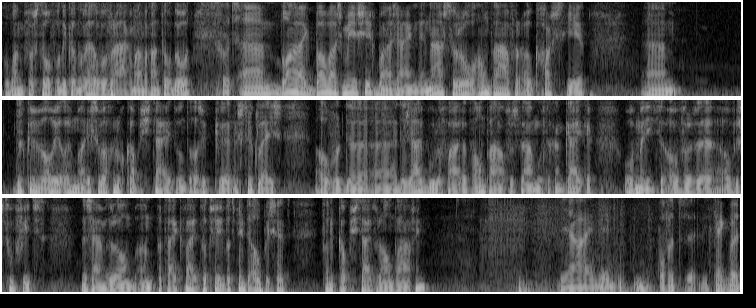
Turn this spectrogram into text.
lang van stof, want ik had nog heel veel vragen, maar we gaan toch door. Goed. Um, belangrijk, BOA's meer zichtbaar zijn. En naast de rol handhaver ook gastheer. Um, dat kunnen we wel willen, maar is er wel genoeg capaciteit? Want als ik uh, een stuk lees over de, uh, de Zuidboulevard, dat handhavers daar moeten gaan kijken of men niet over, uh, over de stoep fietst, dan zijn we er al een, partij kwijt. Wat, vind, wat vindt de OPZ van de capaciteit van de handhaving? Ja, of het, kijk,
